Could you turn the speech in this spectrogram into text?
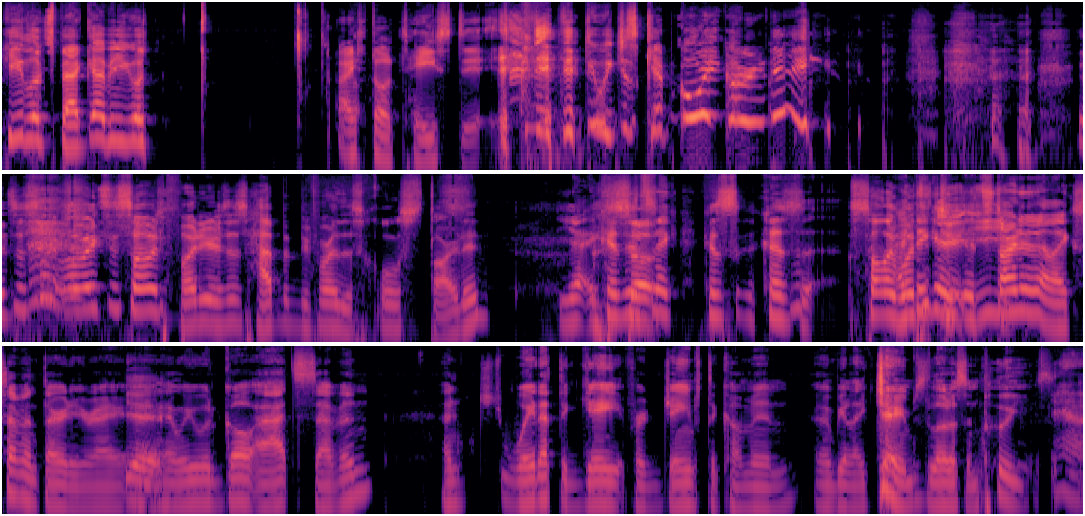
he looks back at me. He goes, "I still taste it." we just kept going every day. It's just like what makes it so much funnier is this happened before the school started. Yeah, because So- it's like because because So like, I what think did it, you it eat? started at like seven thirty, right? Yeah. And, and we would go at seven, and wait at the gate for James to come in and be like, James, let us in, please. Yeah,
